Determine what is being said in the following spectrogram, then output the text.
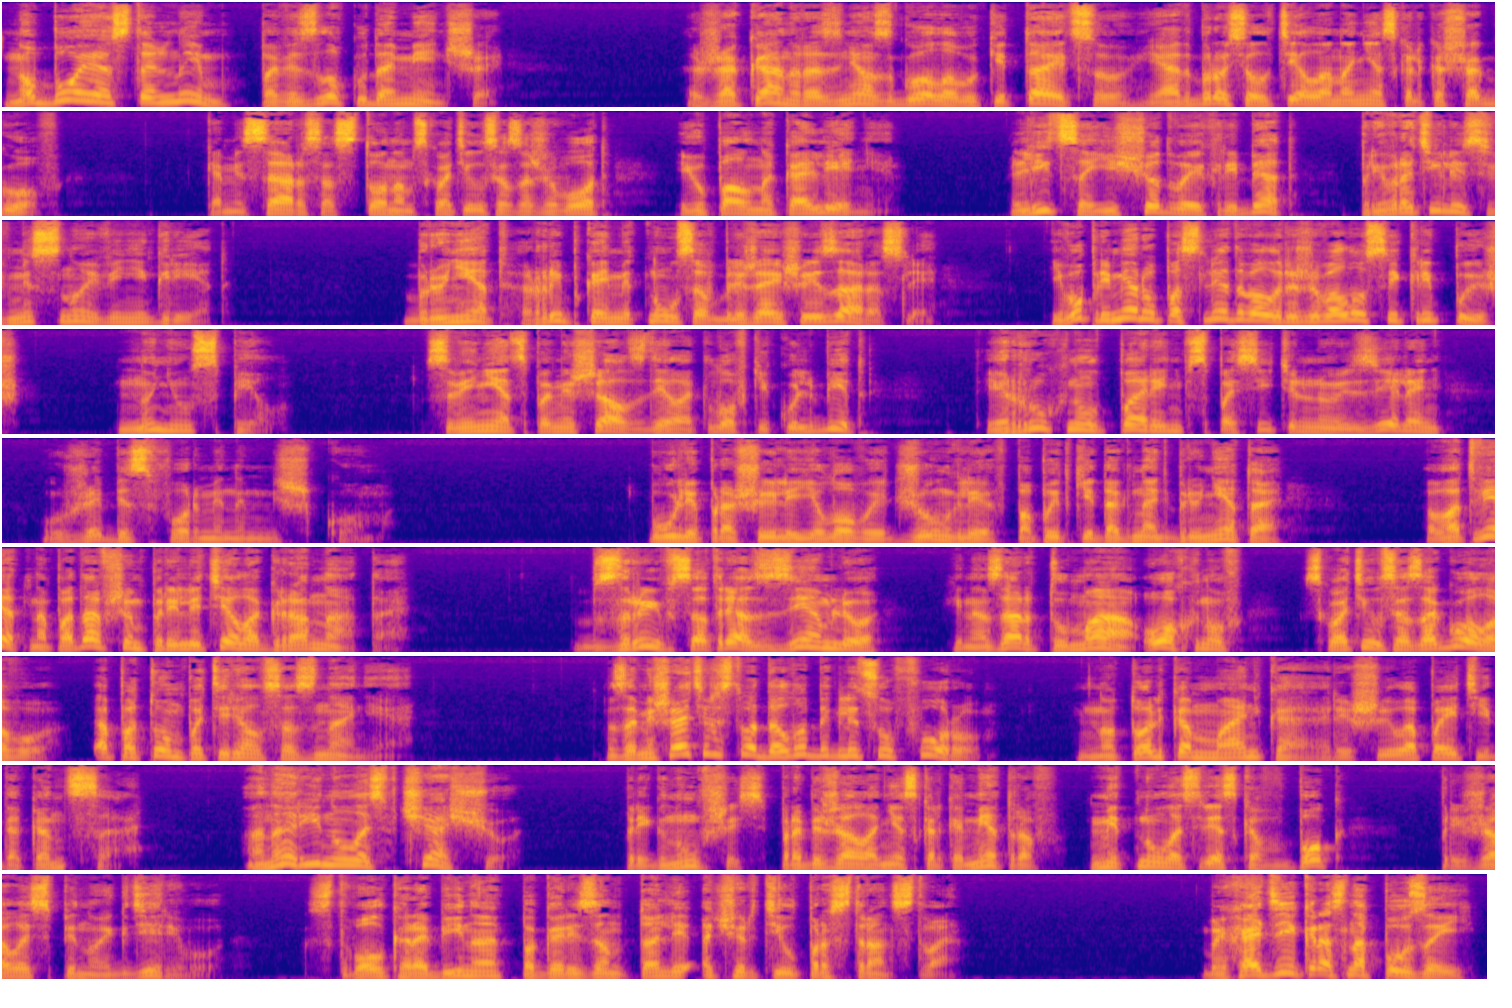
Но бой остальным повезло куда меньше — Жакан разнес голову китайцу и отбросил тело на несколько шагов. Комиссар со стоном схватился за живот и упал на колени. Лица еще двоих ребят превратились в мясной винегрет. Брюнет рыбкой метнулся в ближайшие заросли. Его примеру последовал рыжеволосый крепыш, но не успел. Свинец помешал сделать ловкий кульбит, и рухнул парень в спасительную зелень уже бесформенным мешком. Пули прошили еловые джунгли в попытке догнать брюнета. В ответ нападавшим прилетела граната. Взрыв сотряс землю, и Назар Тума, охнув, схватился за голову, а потом потерял сознание. Замешательство дало беглецу фору, но только Манька решила пойти до конца. Она ринулась в чащу. Пригнувшись, пробежала несколько метров, метнулась резко в бок, прижалась спиной к дереву. Ствол карабина по горизонтали очертил пространство. «Выходи, краснопузый!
